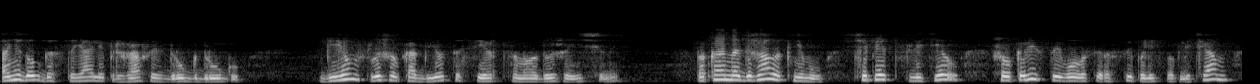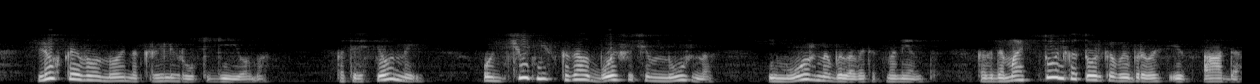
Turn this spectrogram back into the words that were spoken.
Они долго стояли, прижавшись друг к другу. Гийом слышал, как бьется сердце молодой женщины. Пока она бежала к нему, чепец слетел, шелковистые волосы рассыпались по плечам, легкой волной накрыли руки Гийома. Потрясенный, он чуть не сказал больше, чем нужно, и можно было в этот момент, когда мать только-только выбралась из ада.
